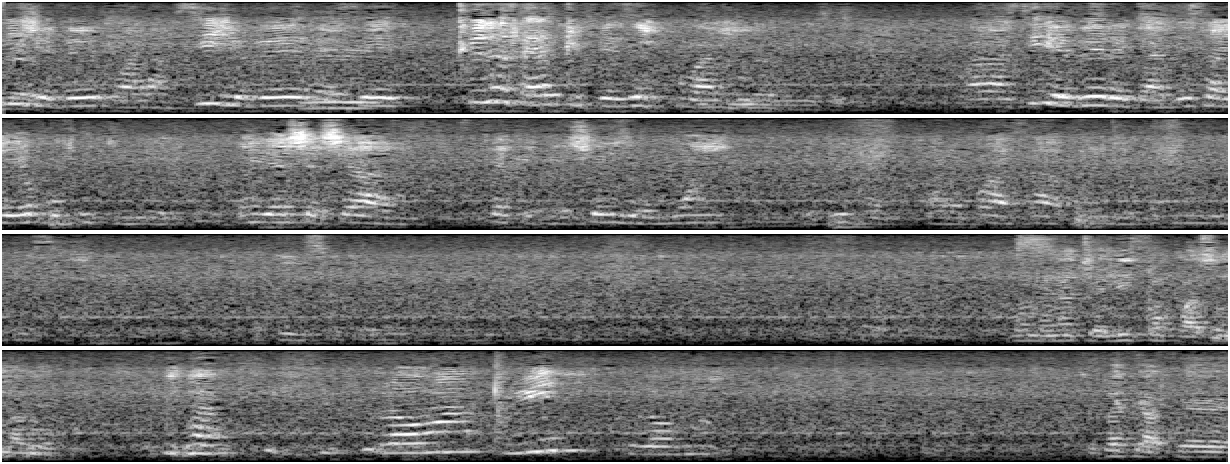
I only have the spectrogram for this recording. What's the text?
si je veux, voilà, si je veux rester, puisque c'est elle qui faisait, voilà. Voilà, si je veux regarder ça, il y a beaucoup tourné. Donc j'ai cherché à faire quelque chose au moins. Et puis bon, par rapport à ça, après, j'ai pris une décision. Donc maintenant, tu es libre comme poisson dans l'eau. Laurent, lui, Laurent. C'est toi qui as fait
